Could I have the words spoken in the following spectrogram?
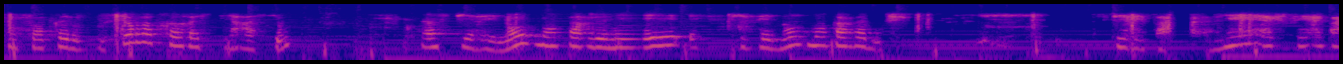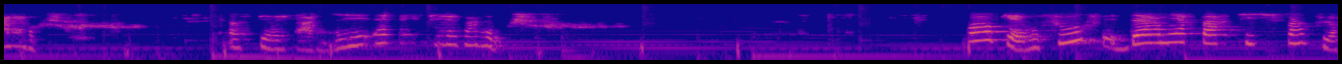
Concentrez-vous sur votre respiration. Inspirez longuement par le nez, expirez longuement par la bouche. Inspirez par le nez, expirez par la bouche. Inspirez par le nez, expirez par la bouche. Ok, on souffle. Dernière partie simple.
